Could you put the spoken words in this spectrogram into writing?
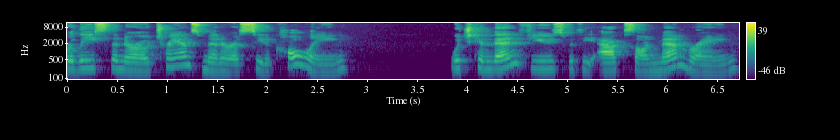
release the neurotransmitter acetylcholine, which can then fuse with the axon membrane,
